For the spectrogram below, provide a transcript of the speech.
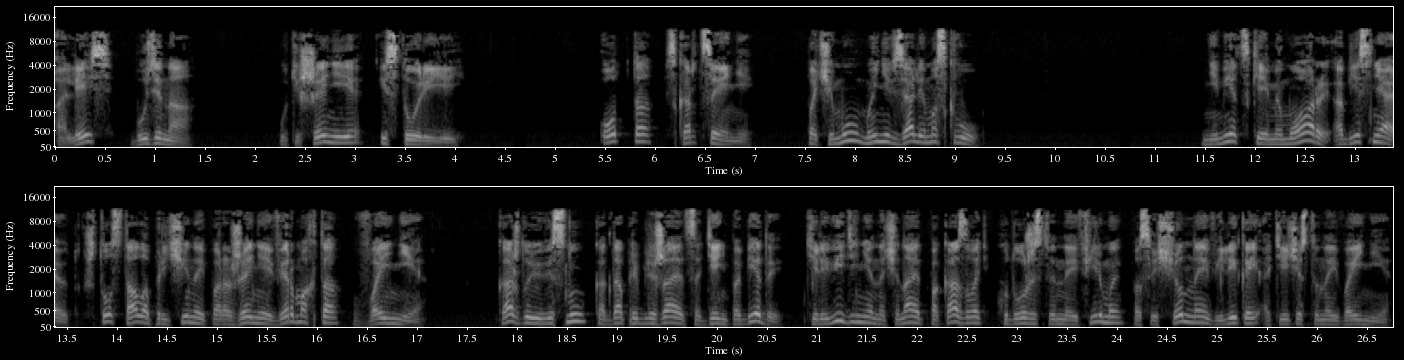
Олесь Бузина. Утешение историей. Отто Скорцени. Почему мы не взяли Москву? Немецкие мемуары объясняют, что стало причиной поражения вермахта в войне. Каждую весну, когда приближается День Победы, телевидение начинает показывать художественные фильмы, посвященные Великой Отечественной войне.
